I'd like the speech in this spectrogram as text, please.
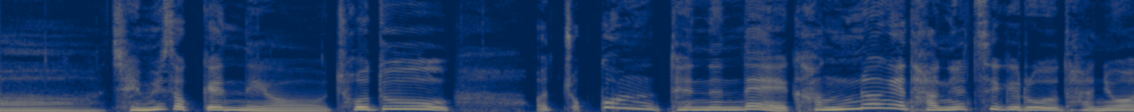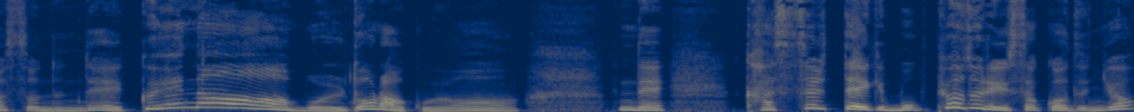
아, 재밌었겠네요. 저도 조금 됐는데 강릉에 당일치기로 다녀왔었는데 꽤나 멀더라고요. 근데 갔을 때 이게 목표들이 있었거든요.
